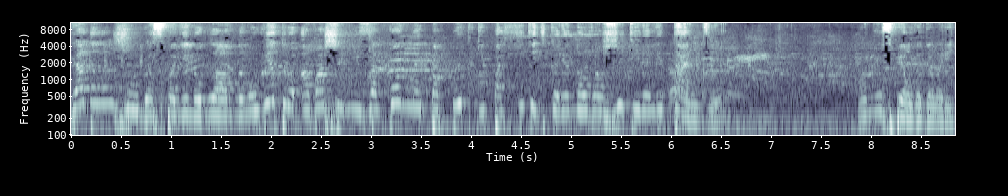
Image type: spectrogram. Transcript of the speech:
я доложу господину главному ветру о вашей незаконной попытке похитить коренного жителя Литандии. Он не успел договорить.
